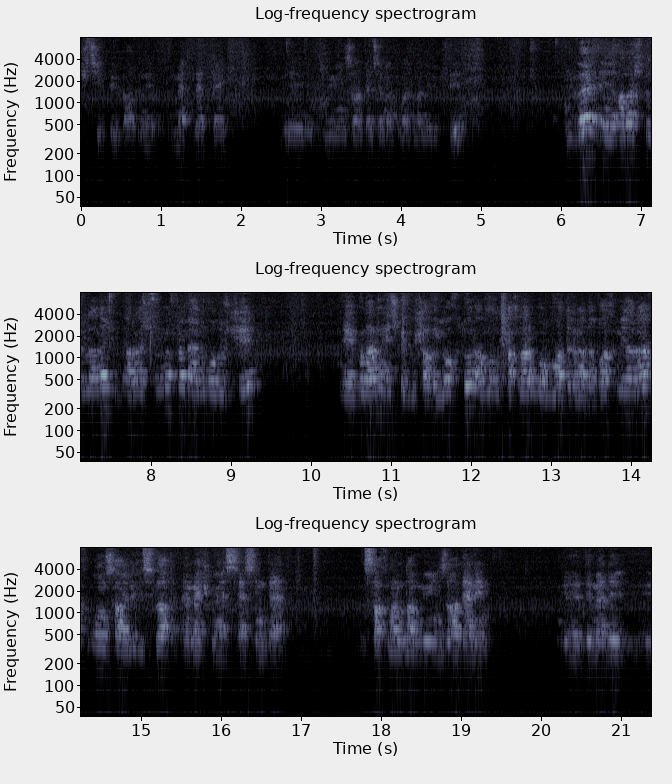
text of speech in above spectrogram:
kiçik bir qadını mətləb bəy e, Müinzadə cənablarına veribdir. Və e, araşdırılana, araşdırılana sonra məlum olur ki, e, bunların heç bir uşağı yoxdur, amma uşaqların olmadığına da baxmayaraq, 10 saylı İslah Əmək Müəssisəsində saxlanılan Müinzadənin deməli e,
